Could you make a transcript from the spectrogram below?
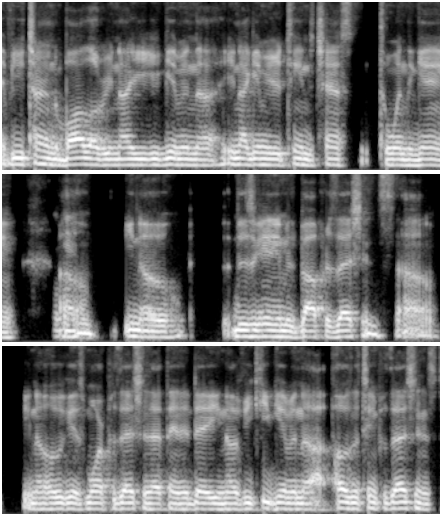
if you turn the ball over, you know you're giving the you're not giving your team the chance to win the game. Okay. Um, you know, this game is about possessions. Um, you know, who gets more possessions at the end of the day. You know, if you keep giving the opposing team possessions,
